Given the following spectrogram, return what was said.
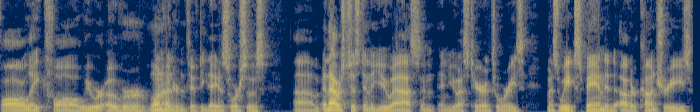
fall, late fall, we were over 150 data sources. Um, and that was just in the US and, and US territories. As we expand into other countries,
